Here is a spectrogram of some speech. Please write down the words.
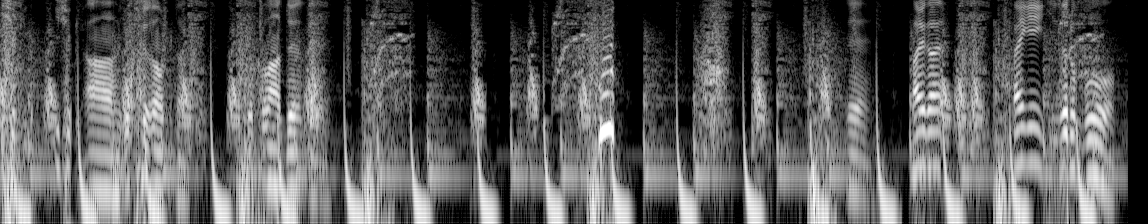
이 새끼 이 새끼. 아욕 죄송합니다. 이거 그만 안 되는데. 훗! 네 빨간 빨갱이 기술은 뭐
